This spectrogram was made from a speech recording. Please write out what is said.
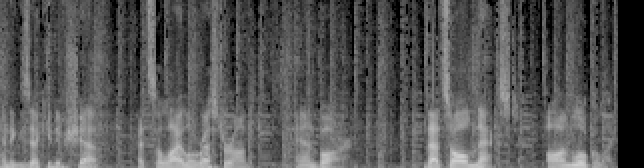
and executive chef at Celilo Restaurant and Bar. That's all next on Localite.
